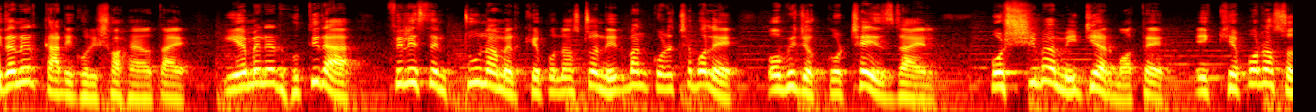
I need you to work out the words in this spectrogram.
ইরানের কারিগরি সহায়তায় ইয়েমেনের হুতিরা ফিলিস্তিন টু নামের ক্ষেপণাস্ত্র নির্মাণ করেছে বলে অভিযোগ করছে ইসরায়েল। পশ্চিমা মিডিয়ার মতে, এই ক্ষেপণাস্ত্র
